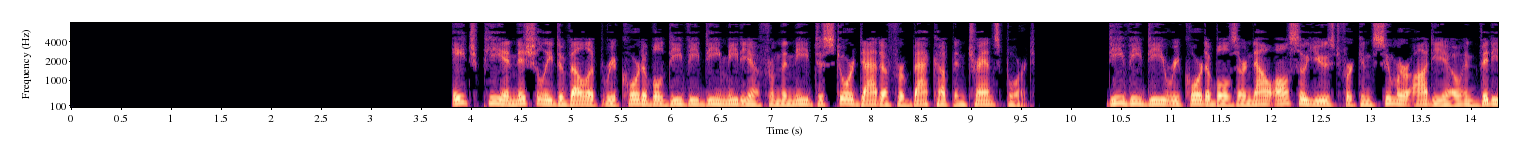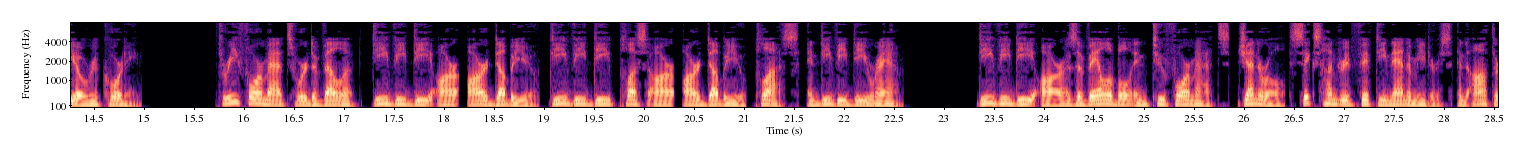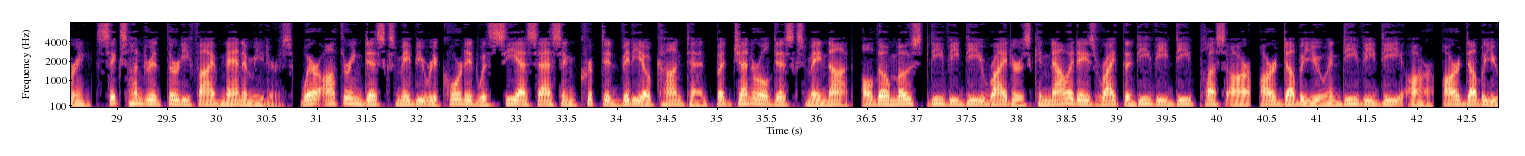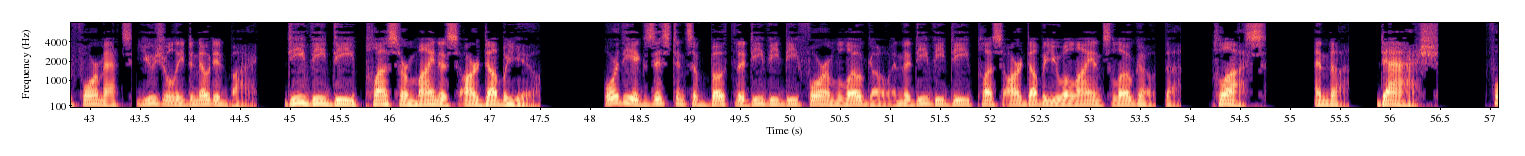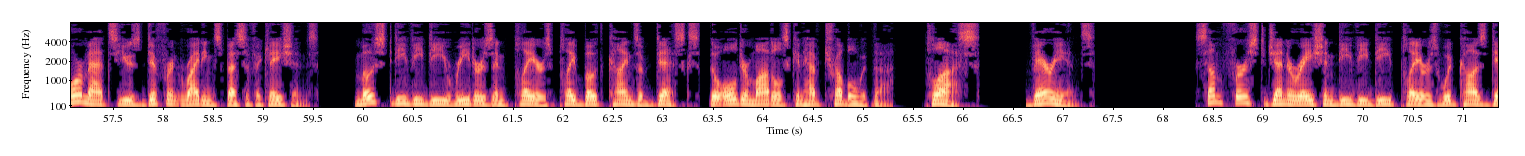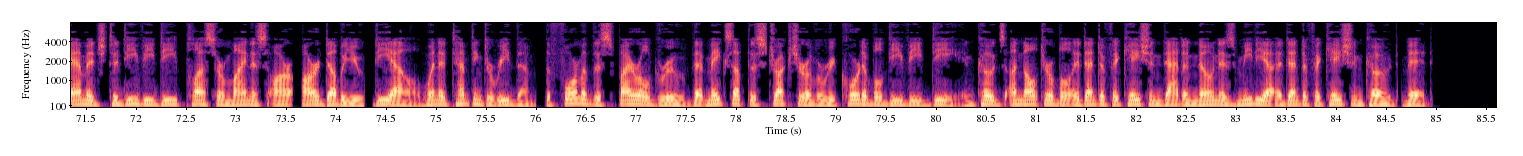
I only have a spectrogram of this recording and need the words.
HP initially developed recordable DVD media from the need to store data for backup and transport. DVD recordables are now also used for consumer audio and video recording. Three formats were developed, DVD-R, RW, DVD plus R, RW and DVD-RAM. DVD-R is available in two formats: General 650 nanometers and Authoring 635 nanometers, where authoring discs may be recorded with CSS encrypted video content but general discs may not. Although most DVD writers can nowadays write the DVD plus R, RW and DVD-R, RW formats, usually denoted by DVD plus or minus RW or the existence of both the DVD Forum logo and the DVD plus RW Alliance logo, the plus and the dash formats use different writing specifications. Most DVD readers and players play both kinds of discs, though older models can have trouble with the plus variants. Some first-generation DVD players would cause damage to DVD plus or minus R, RW, DL when attempting to read them. The form of the spiral groove that makes up the structure of a recordable DVD encodes unalterable identification data known as Media Identification Code (MID).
